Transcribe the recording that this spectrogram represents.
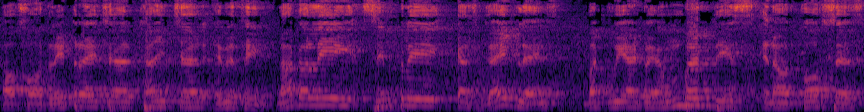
of our literature, culture, everything. Not only simply as guidelines, but we have to embed this in our courses,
